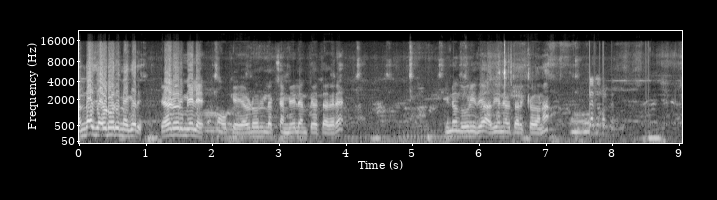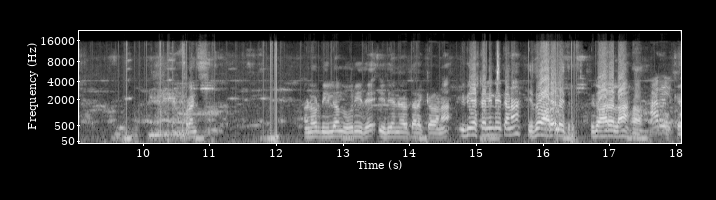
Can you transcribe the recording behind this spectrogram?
ಅಂದಾಜ್ ಎರಡೂವರೆ ಮ್ಯಾಗೆ ರೀ. ಎರಡೂವರೆ ಮೇಲೆ. ಓಕೆ ಎರಡೂವರೆ ಲಕ್ಷ ಮೇಲೆ ಅಂತ ಹೇಳ್ತಾ ಇದ್ದಾರೆ ಇನ್ನೊಂದು ಊರಿದೆ ಅದೇನು ಹೇಳ್ತಾರೆ ಕೇಳೋಣ. ಫ್ರೆಂಡ್ಸ್ ಅಣ್ಣವ್ರದ್ದು ಇಲ್ಲೊಂದು ಊರಿ ಇದೆ ಇದೇನು ಹೇಳ್ತಾರೆ ಕೇಳೋಣ. ಇದು ಎಷ್ಟಲ್ಲಿಂದ ಐತಣ್ಣ? ಇದು ಆರಲ್ ಐತ್ರಿ. ಇದು ಆರಲ್ಲ? ಹಾ. ಓಕೆ.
